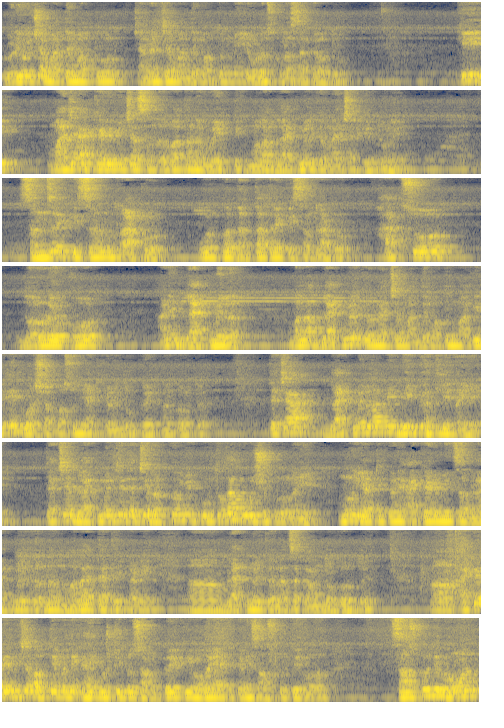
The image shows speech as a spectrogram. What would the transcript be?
व्हिडिओच्या माध्यमातून चॅनलच्या माध्यमातून मी एवढंच खुलासा करतो की माझ्या अकॅडमीच्या संदर्भात आणि वैयक्तिक मला ब्लॅकमेल करण्याच्या हेतूने संजय किसन राठोड उर्फ दत्तात्रय किसन राठोड हा चोर दरोडेखोर आणि ब्लॅकमेलर मला ब्लॅकमेल करण्याच्या माध्यमातून मागील एक वर्षापासून या ठिकाणी तो प्रयत्न करतोय. त्याच्या ब्लॅकमेलला मी भीक घातली नाहीये. त्याचे ब्लॅकमेलचे त्याची रक्कम मी पूर्तता करू शकलो नाहीये. म्हणून या ठिकाणी अकॅडमीचा ब्लॅकमेल करणं मला त्या ठिकाणी ब्लॅकमेल करण्याचं काम तो करतोय. अकॅडमीच्या बाबतीमध्ये काही गोष्टी तो सांगतोय की बाबा या ठिकाणी सांस्कृतिक भवन सांस्कृतिक भवन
